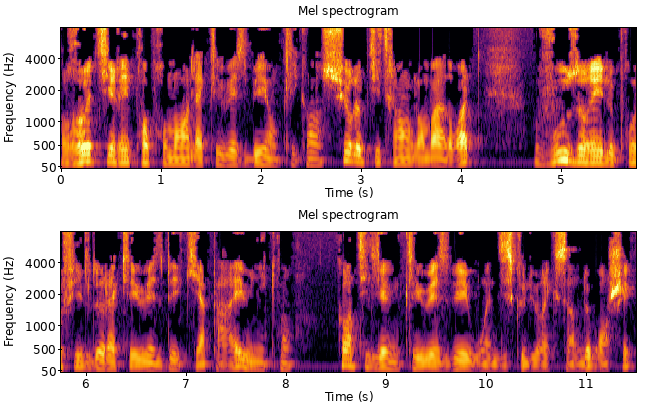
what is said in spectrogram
retirer proprement la clé USB en cliquant sur le petit triangle en bas à droite. Vous aurez le profil de la clé USB qui apparaît uniquement quand il y a une clé USB ou un disque dur externe de brancher.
